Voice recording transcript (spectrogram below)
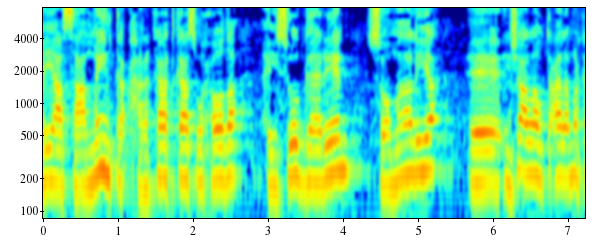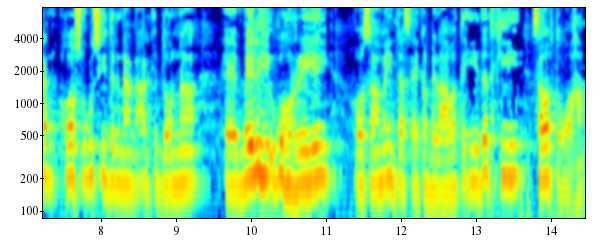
ayaa saameynta xarakaadkaas waxooda ay soo gaareen soomaaliya. Insha allahu tacaala markan hoos ugu sii degnaana arki doonaa meelihii ugu horeeyey oo saameyntaas ay ka bilaabatay iyo dadkii sababta u ahaa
